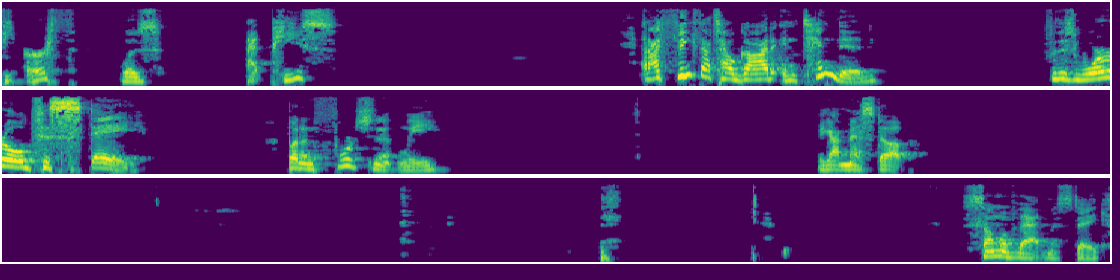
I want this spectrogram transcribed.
The earth was at peace. And I think that's how God intended for this world to stay. But unfortunately, they got messed up. some of that mistakes,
